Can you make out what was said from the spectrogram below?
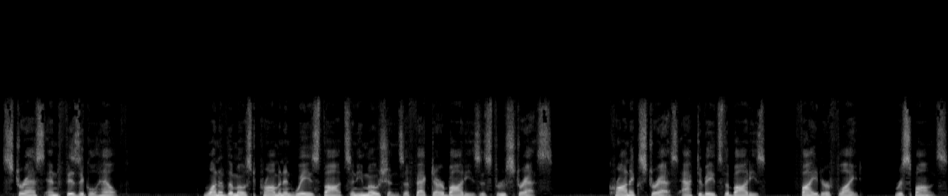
Stress and physical health. One of the most prominent ways thoughts and emotions affect our bodies is through stress. Chronic stress activates the body's fight or flight response,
